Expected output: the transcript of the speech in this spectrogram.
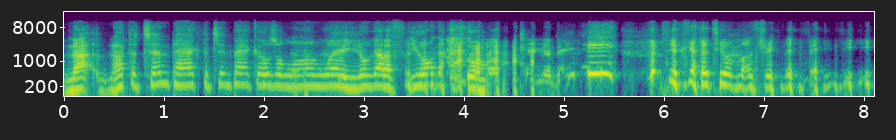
Not not the 10 pack. The 10 pack goes a long way. You don't gotta you don't gotta do a month treatment, baby. you gotta do a month treatment, baby.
